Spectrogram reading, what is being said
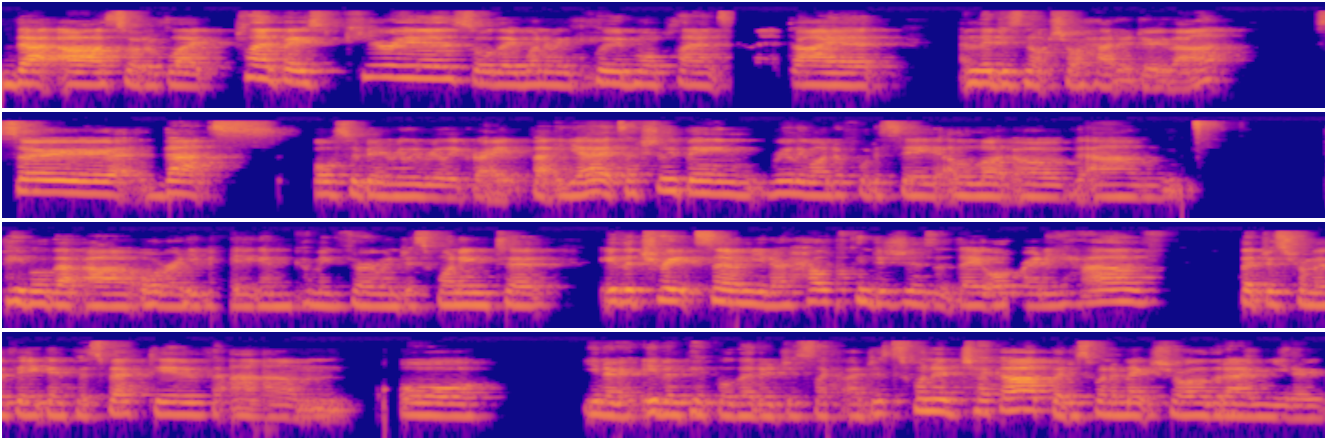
that are sort of like plant based curious, or they want to include more plants in their diet, and they're just not sure how to do that. So that's also been really really great. But yeah, it's actually been really wonderful to see a lot of um, people that are already vegan coming through and just wanting to either treat some you know health conditions that they already have, but just from a vegan perspective, um, or you know, even people that are just like, I just want to check up. I just want to make sure that I'm, you know,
